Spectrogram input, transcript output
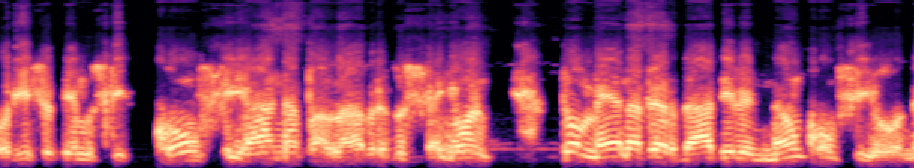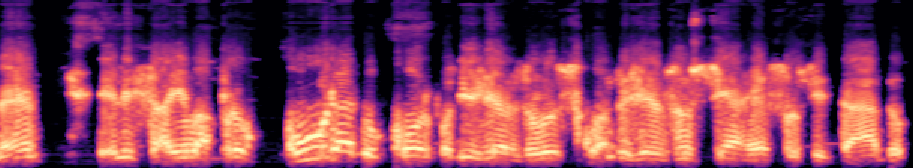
Por isso temos que confiar na palavra do Senhor. Tomé, na verdade, ele não confiou, né? Ele saiu à procura cura do corpo de Jesus quando Jesus tinha ressuscitado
